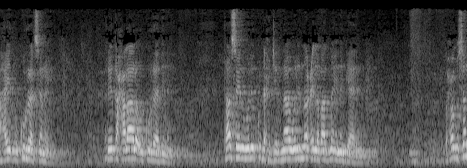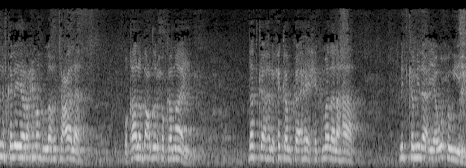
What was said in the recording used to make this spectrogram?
ahayd uu ku raadsanayo dariiqo xalaala uu ku raadinayo. Taasaynu weli ku dhex jirnaa weli noocii labaad ma aynan gaarin wuxuu musanifka leeyahay raximah اllahu tacaala wa qaala bacdu اlxukamaa'i dadka ahlu xikamka ahee xikmada lahaa mid ka mida ayaa wuxuu yidhi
